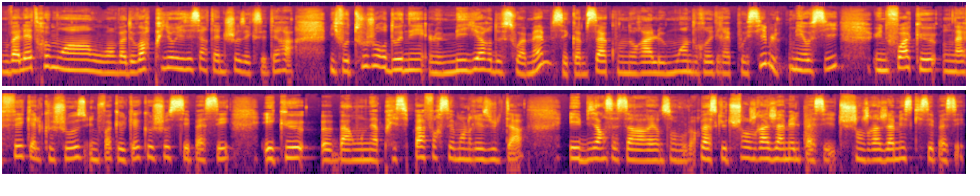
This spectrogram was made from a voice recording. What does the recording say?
on va l'être moins ou on va devoir prioriser certaines choses, etc. Il faut toujours donner le meilleur de soi-même, c'est comme ça qu'on aura le moins de regrets possible. Mais aussi, une fois qu'on a fait quelque chose, une fois que quelque chose s'est passé et que euh, bah, on n'apprécie pas forcément le résultat, eh bien, ça sert à rien de vouloir. Parce que tu changeras jamais le passé, tu changeras jamais ce qui s'est passé.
